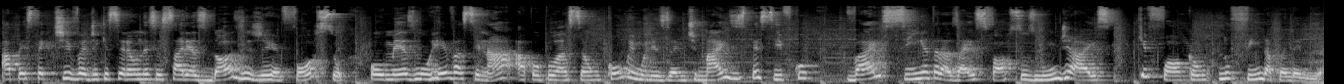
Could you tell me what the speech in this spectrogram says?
a perspectiva de que serão necessárias doses de reforço ou mesmo revacinar a população com um imunizante mais específico vai sim atrasar esforços mundiais que focam no fim da pandemia.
